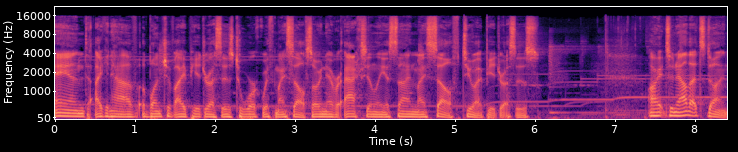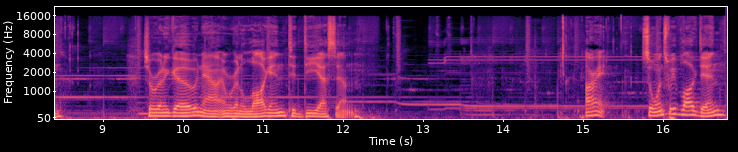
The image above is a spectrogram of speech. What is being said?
and I can have a bunch of IP addresses to work with myself, so I never accidentally assign myself to IP addresses. All right, so now that's done. So we're to go now and we're to log in to DSM. All right, so once we've logged in,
